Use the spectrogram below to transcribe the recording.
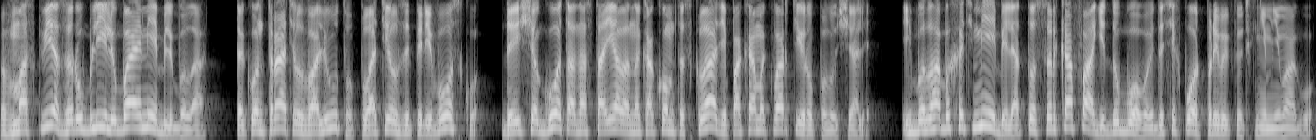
В Москве за рубли любая мебель была. Так он тратил валюту, платил за перевозку, да еще год она стояла на каком-то складе, пока мы квартиру получали. И была бы хоть мебель, а то саркофаги дубовые, до сих пор привыкнуть к ним не могу.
